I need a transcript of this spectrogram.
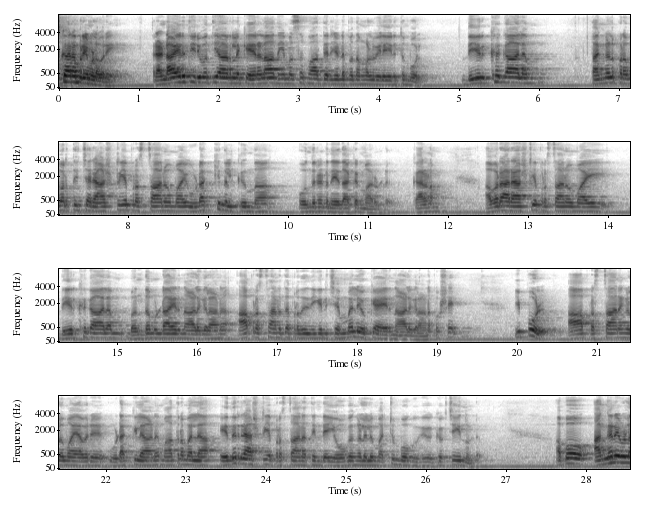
നമസ്കാരം പ്രിയമുള്ളവരെ. രണ്ടായിരത്തി ഇരുപത്തിയാറിലെ കേരള നിയമസഭാ തിരഞ്ഞെടുപ്പ് നമ്മൾ വിലയിരുത്തുമ്പോൾ ദീർഘകാലം തങ്ങൾ പ്രവർത്തിച്ച രാഷ്ട്രീയ പ്രസ്ഥാനവുമായി ഉടക്കി നിൽക്കുന്ന ഒന്ന് രണ്ട് നേതാക്കന്മാരുണ്ട്. കാരണം അവർ ആ രാഷ്ട്രീയ പ്രസ്ഥാനവുമായി ദീർഘകാലം ബന്ധമുണ്ടായിരുന്ന ആളുകളാണ് ആ പ്രസ്ഥാനത്തെ പ്രതിനിധീകരിച്ച് എം എൽ എ ഒക്കെ ആയിരുന്ന ആളുകളാണ്. പക്ഷേ ഇപ്പോൾ ആ പ്രസ്ഥാനങ്ങളുമായി അവർ ഉടക്കിലാണ്. മാത്രമല്ല എതിർ രാഷ്ട്രീയ പ്രസ്ഥാനത്തിന്റെ യോഗങ്ങളിലും മറ്റും പോകുകയൊക്കെ ചെയ്യുന്നുണ്ട്. അപ്പോൾ അങ്ങനെയുള്ള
